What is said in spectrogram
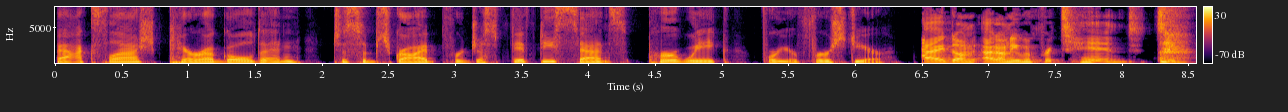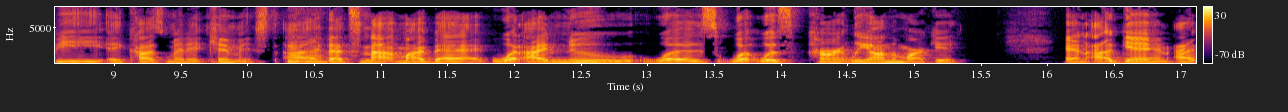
backslash Kara Goldin to subscribe for just 50 cents per week for your first year. I don't I don't even pretend to be a cosmetic chemist. Yeah. I, that's not my bag. What I knew was what was currently on the market. And again, I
